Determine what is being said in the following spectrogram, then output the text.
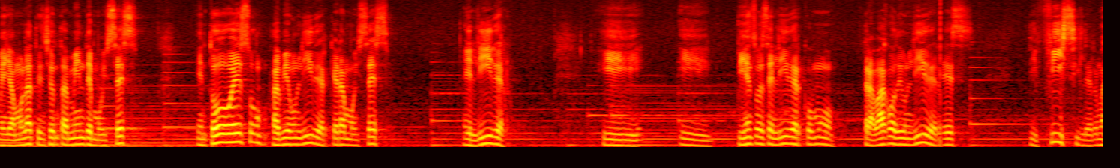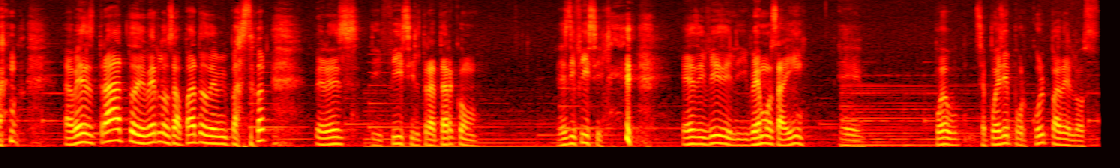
me llamó la atención también de Moisés. En todo eso había un líder que era Moisés, el líder. Y, y pienso ese líder como trabajo de un líder es difícil, hermano. A veces trato de ver los zapatos de mi pastor, pero es difícil tratar con... Es difícil, es difícil. Y vemos ahí eh, se puede decir por culpa de los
